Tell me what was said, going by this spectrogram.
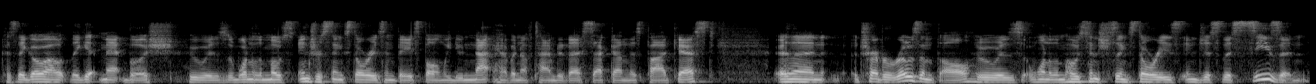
because they go out, they get Matt Bush, who is one of the most interesting stories in baseball, and we do not have enough time to dissect on this podcast. And then Trevor Rosenthal, who is one of the most interesting stories in just this season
